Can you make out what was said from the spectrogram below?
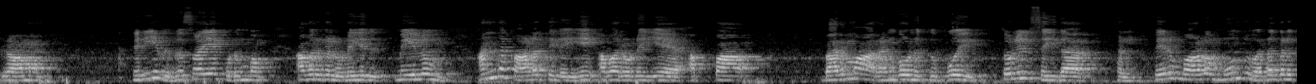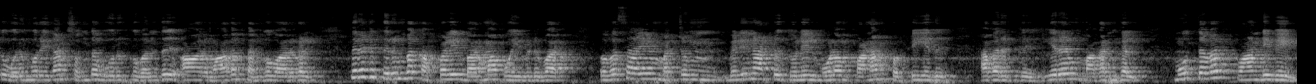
கிராமம். பெரிய விவசாய குடும்பம் அவர்களுடையது. மேலும் அந்த காலத்திலேயே அவருடைய அப்பா பர்மா ரங்கோனுக்கு போய் தொழில் செய்தார்கள். பெரும்பாலும் மூன்று வருடங்களுக்கு ஒரு முறை தான் சொந்த ஊருக்கு வந்து ஆறு மாதம் தங்குவார்கள். பிறகு திரும்ப கப்பலில் பர்மா போய்விடுவார். விவசாயம் மற்றும் வெளிநாட்டு தொழில் மூலம் பணம் கொட்டியது அவருக்கு இரு மகன்கள். மூத்தவர் பாண்டிவேல்.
